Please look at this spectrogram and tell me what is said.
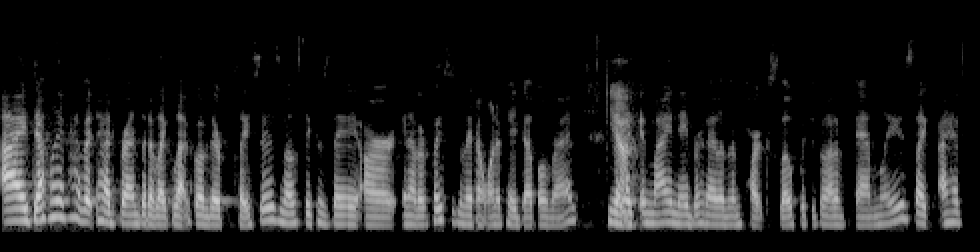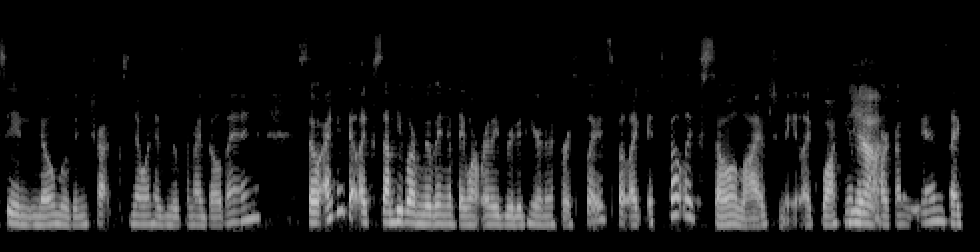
I definitely haven't had friends that have like let go of their places, mostly because they are in other places and they don't want to pay double rent. But, Yeah. like in my neighborhood, I live in Park Slope, which is a lot of families. Like I have seen no moving trucks. No one has moved from my building. So I think that like some people are moving if they weren't really rooted here in the first place. But like it's felt like so alive to me. Like walking in Yeah. the park on weekends, like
